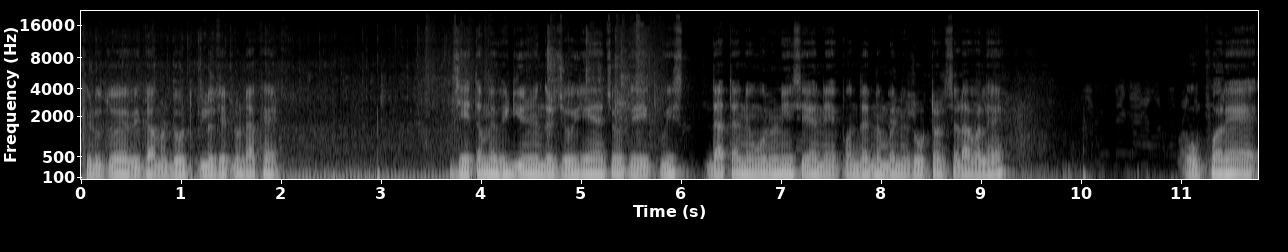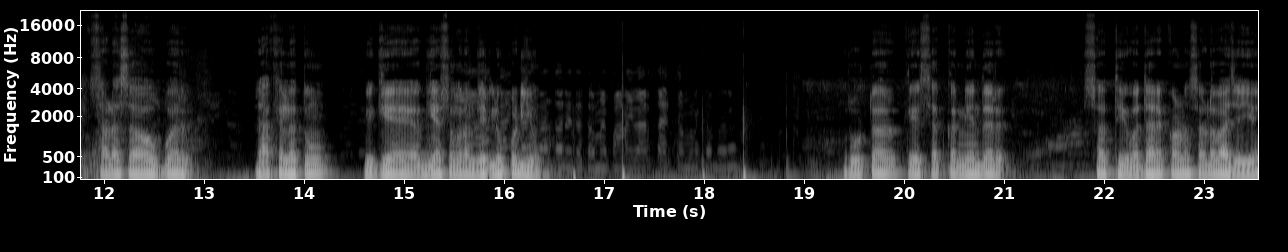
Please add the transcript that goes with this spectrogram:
ખેડૂતોએ વીઘામાં દોઢ કિલો જેટલું નાખે. જે તમે વિડીયોની અંદર જોઈ રહ્યા છો તે એકવીસ દાતાને ઓરણી છે અને પંદર નંબરની રોટર ચડાવેલ છે ઓફરે સાડા છ ઉપર રાખેલ હતું. વીઘે અગિયારસો ગ્રામ જેટલું પડ્યું. રોટર કે શક્કરની અંદર સથી વધારે કણ સડવા જઈએ.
